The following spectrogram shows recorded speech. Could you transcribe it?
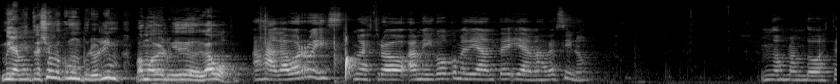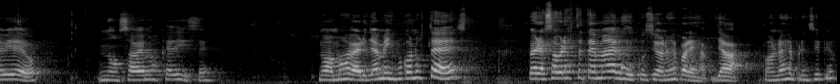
Mira, mientras yo me como un pirulín, vamos a ver el video de Gabo. Ajá, Gabo Ruiz, nuestro amigo comediante y además vecino, nos mandó este video. No sabemos qué dice. Lo vamos a ver ya mismo con ustedes. Pero es sobre este tema de las discusiones de pareja. Ya va, ponlo desde el principio.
